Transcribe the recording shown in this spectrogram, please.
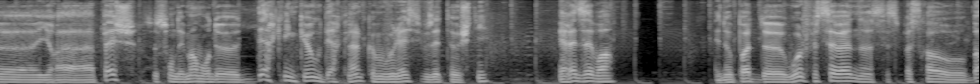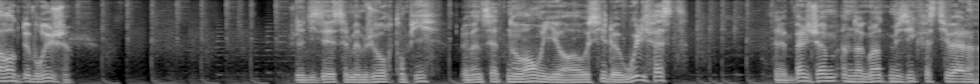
Euh, il y aura Pêche. Ce sont des membres de Derklinke ou Derkland, comme vous voulez, si vous êtes euh, ch'ti. Et Red Zebra. Et nos potes de Wolf 7, ça se passera au Baroque de Bruges. Je le disais, c'est le même jour, tant pis. Le 27 novembre, il y aura aussi le Willy Fest. C'est le Belgium Underground Music Festival.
